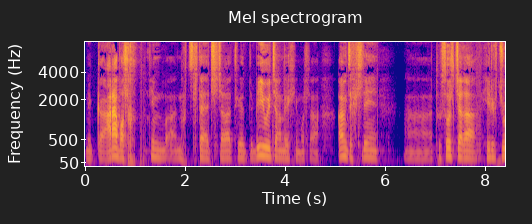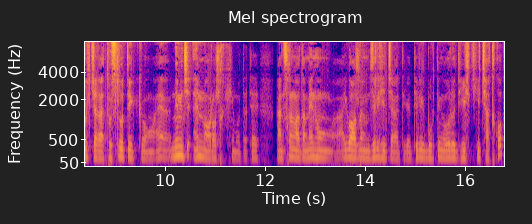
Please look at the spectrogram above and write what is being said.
нэг араа болох тийм нөхцөлтэй ажиллаж байгаа. Тэгээд би юу хийж байгаа юм бэ гэх юм бол ган захирлын төсөөлж байгаа хэрэгжүүлж байгаа төслүүдийг нэмж ам оруулах гэх юм уу да тий ганцхан одоо мань хүн айгүй олон юм зэрэг хийж байгаа. Тэгээд тэрийг бүгдийг өөрөө хийж хийж чадахгүй.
